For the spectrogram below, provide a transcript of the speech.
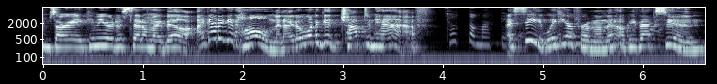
I'm sorry, I came here to settle my bill. I gotta get home and I don't wanna get chopped in half. I see. Wait here for a moment. I'll be back soon.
